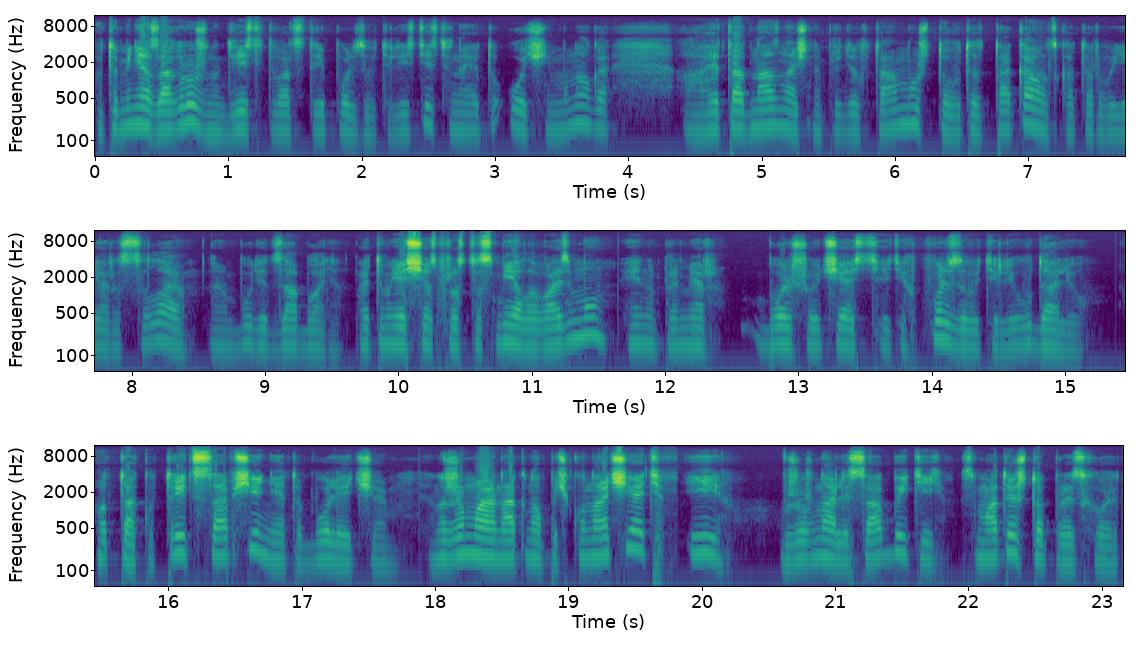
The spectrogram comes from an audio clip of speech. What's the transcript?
Вот у меня загружено 223 пользователя. Естественно, это очень много. А это однозначно придет к тому, что вот этот аккаунт, с которого я рассылаю, э, будет забанен. Поэтому я сейчас просто смело возьму и, например, большую часть этих пользователей удалю. Вот так вот. 30 сообщений это более чем. Нажимаю на кнопочку «Начать» и в журнале событий смотрю, что происходит.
